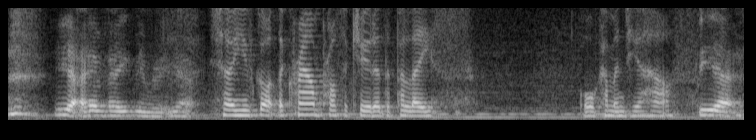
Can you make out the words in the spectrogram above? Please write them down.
yeah, I have vague memory, yeah. so you've got the Crown prosecutor, the police, all come into your house? Yeah.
